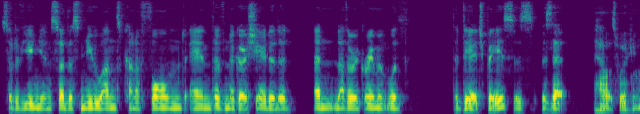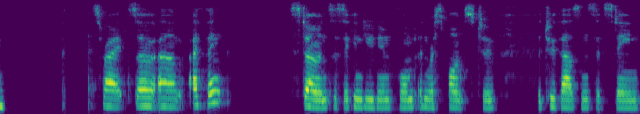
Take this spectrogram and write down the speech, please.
sort of unions, so this new one's kind of formed and they've negotiated a, another agreement with the DHBs. Is is that how it's working? That's right. So, um, I think STONZ, the second union formed in response to the 2016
